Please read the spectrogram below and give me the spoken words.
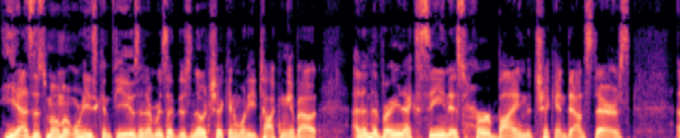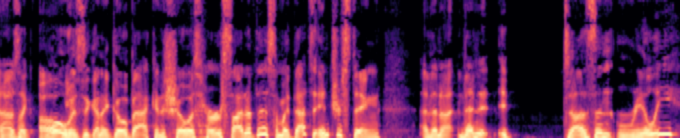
he has this moment where he's confused and everybody's like, there's no chicken. What are you talking about? And then the very next scene is her buying the chicken downstairs. And I was like, oh, is it going to go back and show us her side of this? I'm like, that's interesting. And then, I, then it, it doesn't really.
